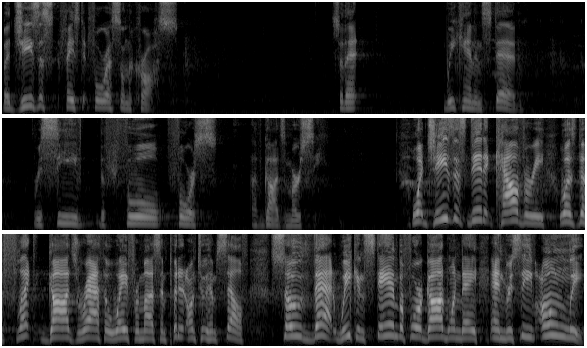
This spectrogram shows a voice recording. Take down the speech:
But Jesus faced it for us on the cross so that we can instead receive the full force of God's mercy. What Jesus did at Calvary was deflect God's wrath away from us and put it onto himself so that we can stand before God one day and receive only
